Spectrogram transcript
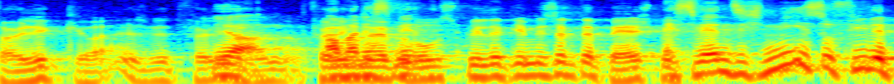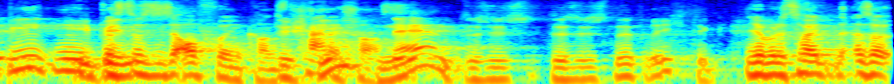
Völlig klar. Es wird völlig, Ja, an, aber völlig das neue Berufsbilder geben. Ich sage ein Beispiel. Es werden sich nie so viele bilden, Ich dass bin- du es aufholen kannst. Das Keine stimmt. Chance. Nein, das ist, das ist nicht richtig. Ja, aber das halt, also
